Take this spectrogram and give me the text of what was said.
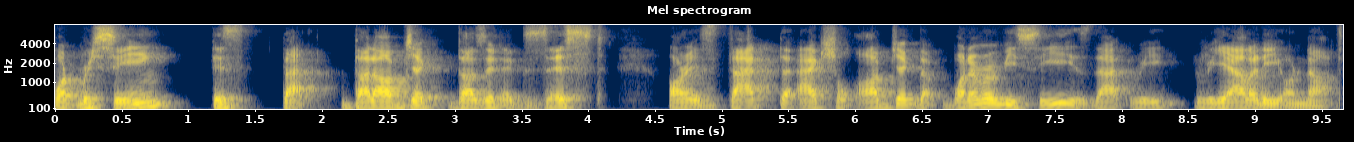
what we're seeing is that that object does it exist? Or is that the actual object that whatever we see is that re- reality or not?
